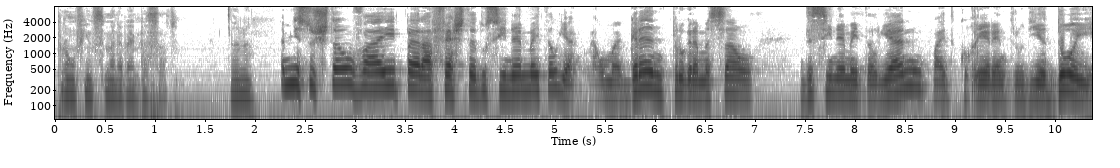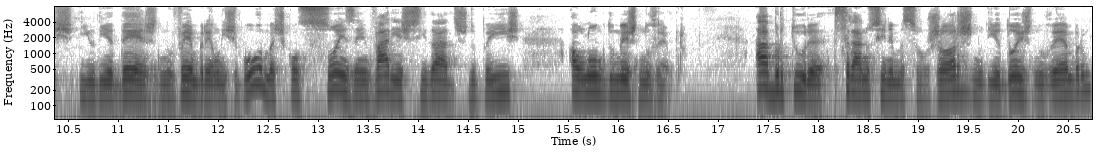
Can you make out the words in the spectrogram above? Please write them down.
para um fim de semana bem passado. Não. A minha sugestão vai para a Festa do Cinema Italiano. É uma grande programação de cinema italiano, vai decorrer entre o dia 2 e o dia 10 de novembro em Lisboa, mas com sessões em várias cidades do país ao longo do mês de novembro. A abertura será no Cinema São Jorge, no dia 2 de novembro,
